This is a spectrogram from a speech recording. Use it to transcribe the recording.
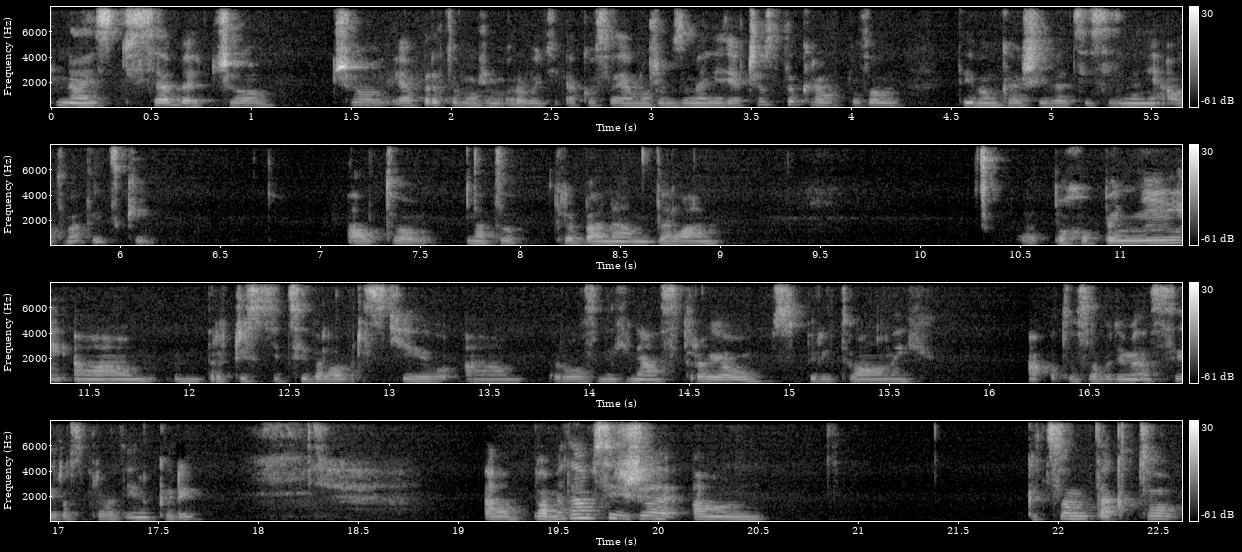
nájsť v sebe, čo, čo ja preto môžem robiť, ako sa ja môžem zmeniť. A častokrát potom tie vonkajšie veci sa zmenia automaticky. Ale to, na to treba nám veľa pochopení a prečistiť si veľa vrstiev a rôznych nástrojov spirituálnych. A o tom sa budeme asi rozprávať inokedy. A pamätám si, že um, keď som takto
